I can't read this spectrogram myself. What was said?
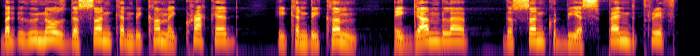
But who knows, the son can become a crackhead, he can become a gambler, the son could be a spendthrift,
